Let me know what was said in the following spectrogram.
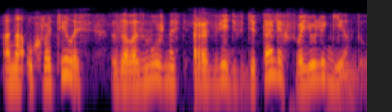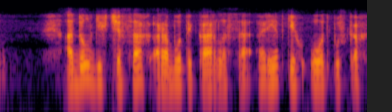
Она ухватилась за возможность развить в деталях свою легенду о долгих часах работы Карлоса, редких отпусках,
